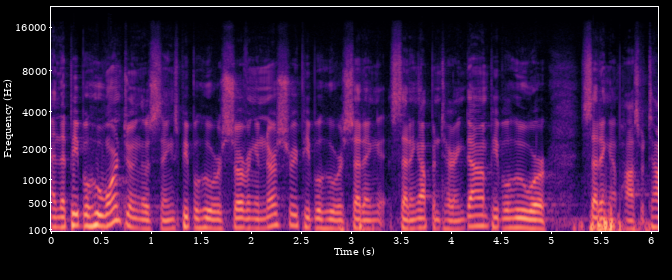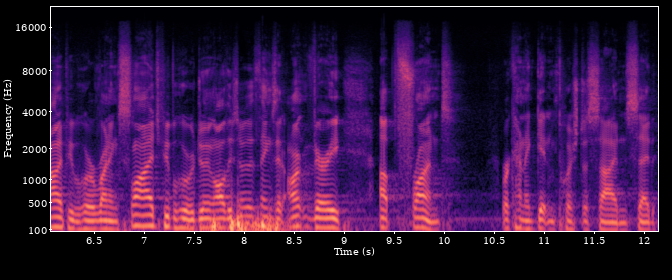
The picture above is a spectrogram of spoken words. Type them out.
and the people who weren't doing those things, people who were serving in nursery, people who were setting, setting up and tearing down, people who were setting up hospitality, people who were running slides, people who were doing all these other things that aren't very upfront, were kind of getting pushed aside and said,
